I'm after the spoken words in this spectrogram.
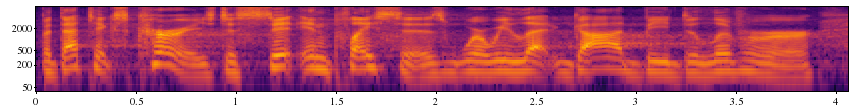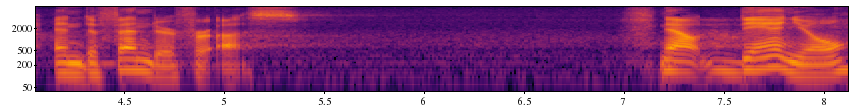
but that takes courage to sit in places where we let God be deliverer and defender for us. Now, Daniel,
